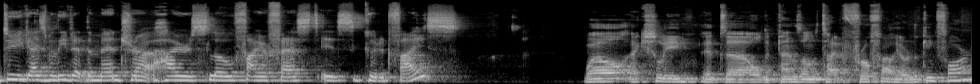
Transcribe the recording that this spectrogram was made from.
do you guys believe that the mantra "hire slow, fire fast" is good advice? Well, actually, it uh, all depends on the type of profile you're looking for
